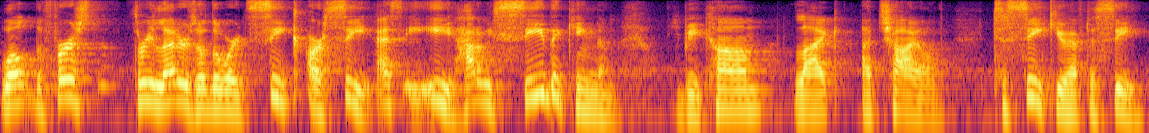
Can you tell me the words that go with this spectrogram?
Well, the first three letters of the word seek are C, S E E. How do we see the kingdom? You become like a child. To seek, you have to see.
